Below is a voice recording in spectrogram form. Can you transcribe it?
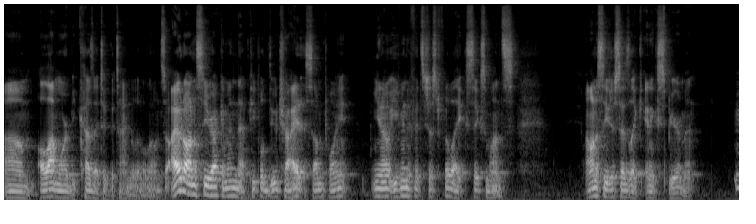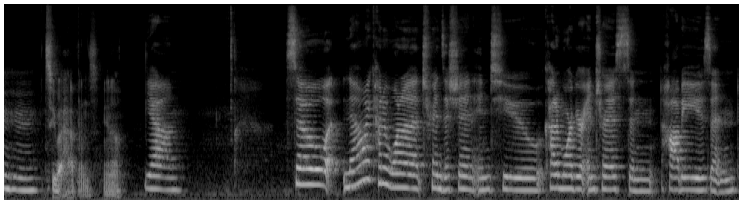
Um, a lot more because I took the time to live alone. So I would honestly recommend that people do try it at some point. You know, even if it's just for like six months. Honestly, just as like an experiment. Mm-hmm. See what happens. You know. Yeah. So now I kind of want to transition into kind of more of your interests and hobbies. And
